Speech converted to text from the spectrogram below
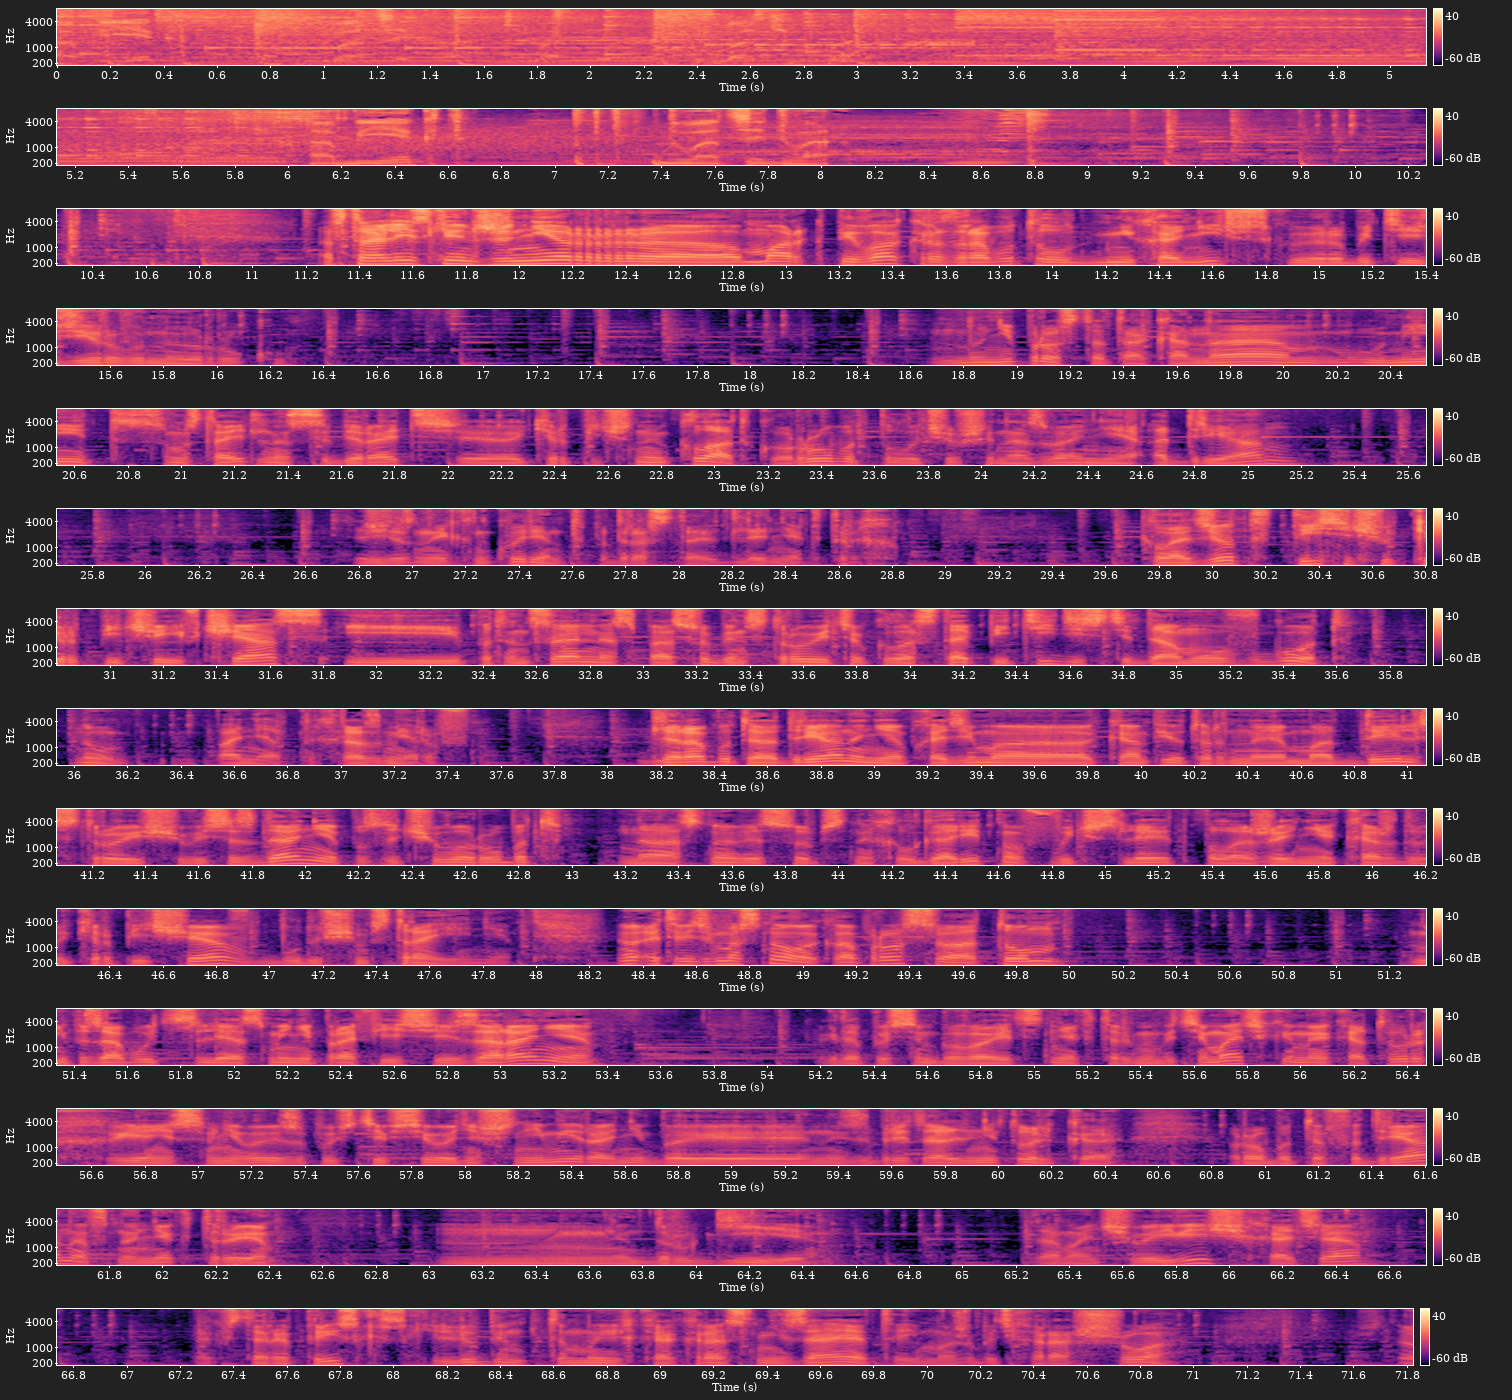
Объект 22. 22. Объект 22. Австралийский инженер э, Марк Пивак разработал механическую роботизированную руку. Ну, не просто так. Она умеет самостоятельно собирать э, кирпичную кладку. Робот, получивший название Адриан, серьезные конкуренты подрастают для некоторых, кладет тысячу кирпичей в час и потенциально способен строить около 150 домов в год. Ну, понятных размеров. Для работы Адриана необходима компьютерная модель строящегося здания, после чего робот на основе собственных алгоритмов вычисляет положение каждого кирпича в будущем строении. Но это, видимо, снова к вопросу о том, не позаботиться ли о смене профессии заранее, как, допустим, бывает с некоторыми математиками, которых, я не сомневаюсь, запустив сегодняшний мир, они бы изобретали не только роботов-адрианов, но некоторые другие заманчивые вещи, хотя, как в старой присказке, любим-то мы их как раз не за это, и, может быть, хорошо,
